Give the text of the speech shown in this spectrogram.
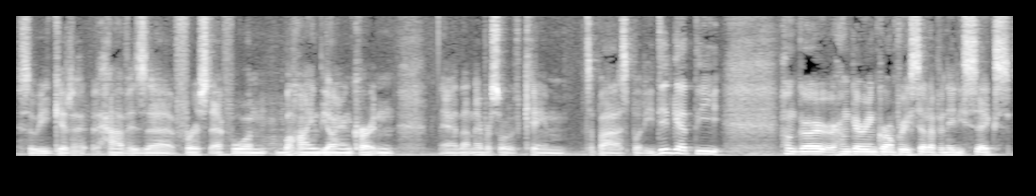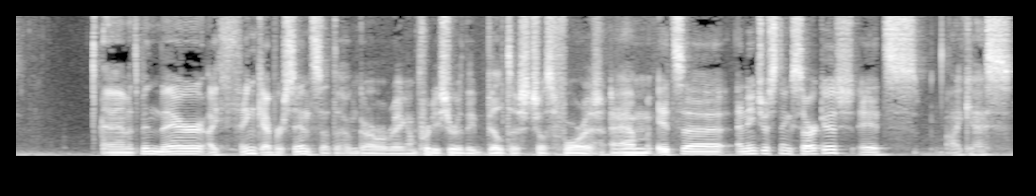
so he could have his uh, first F1 behind the Iron Curtain. Uh, that never sort of came to pass, but he did get the Hungar- Hungarian Grand Prix set up in '86. And it's been there, I think, ever since at the Hungaro Ring. I'm pretty sure they built it just for it. Um, it's a an interesting circuit. It's, I guess,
